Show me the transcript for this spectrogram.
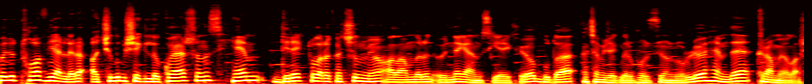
böyle tuhaf yerlere açılı bir şekilde koyarsanız hem direkt olarak açılmıyor adamların önüne gelmesi gerekiyor. Bu da kaçamayacakları pozisyon zorluyor hem de kıramıyorlar.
